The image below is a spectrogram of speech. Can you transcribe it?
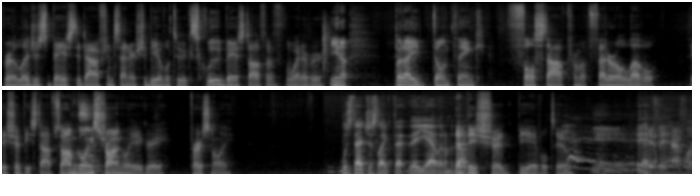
religious-based adoption center should be able to exclude based off of whatever you know. But I don't think full stop from a federal level they should be stopped. So I'm going strongly agree personally. Was that just like that? They, yeah, let them adopt. that they should be able to. Yeah. If they have like,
